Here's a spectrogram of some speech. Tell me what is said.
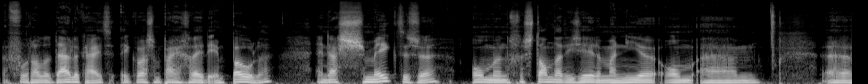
voor alle duidelijkheid, ik was een paar jaar geleden in Polen en daar smeekten ze om een gestandaardiseerde manier om ehm, eh,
